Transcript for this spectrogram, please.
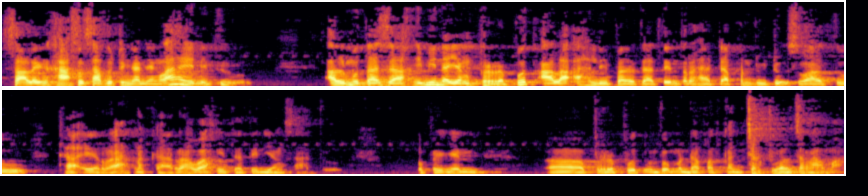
saling hasut satu dengan yang lain itu. Al-mutazahimina yang berebut ala ahli baldatin terhadap penduduk suatu daerah, negara, wahidatin yang satu. Kepengen uh, berebut untuk mendapatkan jadwal ceramah.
